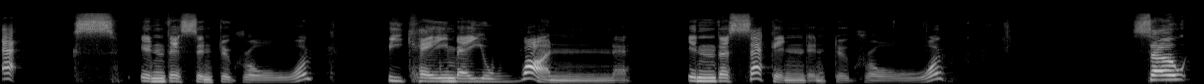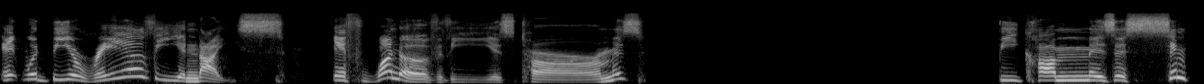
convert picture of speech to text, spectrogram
x in this integral became a one in the second integral. So it would be really nice if one of these terms becomes a simpler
